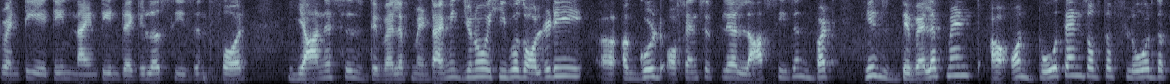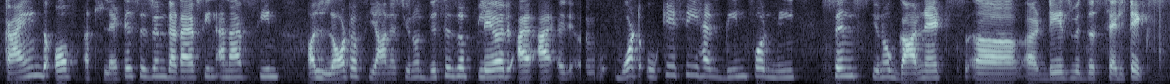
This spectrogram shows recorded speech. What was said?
2018-19 regular season for Giannis's development. I mean, you know, he was already uh, a good offensive player last season, but his development uh, on both ends of the floor, the kind of athleticism that I've seen, and I've seen a lot of Giannis. You know, this is a player. I, I what OKC has been for me since you know Garnett's uh, uh, days with the Celtics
